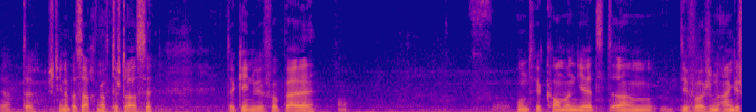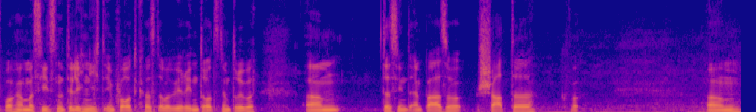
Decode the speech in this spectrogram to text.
Ja, da stehen ein paar Sachen auf der Straße. Da gehen wir vorbei. Und wir kommen jetzt, ähm, die vorher schon angesprochen haben, man sieht es natürlich nicht im Podcast, aber wir reden trotzdem drüber. Ähm, da sind ein paar so Shutter ähm,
